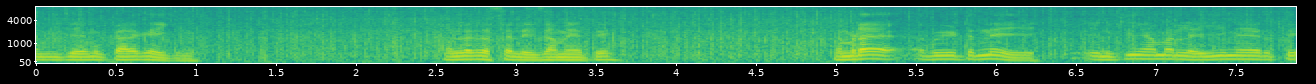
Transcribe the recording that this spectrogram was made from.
അഞ്ചേ മുക്കാലൊക്കെ കഴിക്കുന്നു. നല്ല രസമല്ലേ ഈ സമയത്ത്? നമ്മുടെ വീട്ടിൽ നിന്നേ എനിക്ക് ഞാൻ പറഞ്ഞില്ല ഈ നേരത്ത്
